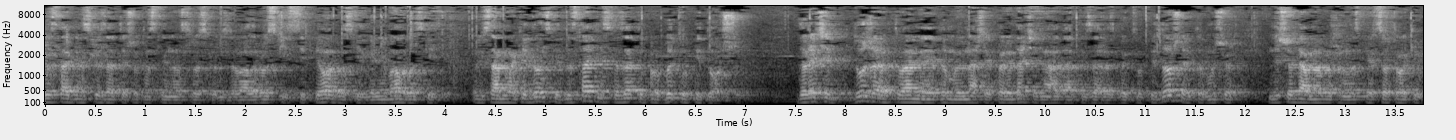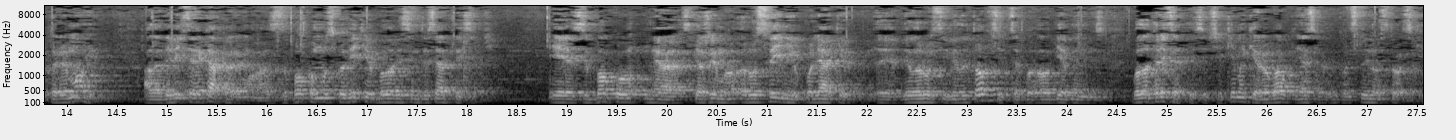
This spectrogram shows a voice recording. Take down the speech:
достатньо сказати, що Константина Острозького називали русський Сципіон, русський Ганнібал, русський Олександр Македонський, достатньо сказати про битву під. До речі, дуже актуально, я думаю, в нашій передачі нагадати зараз битву під тому що нещодавно виповнилось 500 років перемоги. Але дивіться, яка перемога. З боку московітів було 80 тисяч. І з боку, е, скажімо, русинів, поляків, е, білорусів і литовців, це було об'єднані було 30 тисяч, якими керував князь Константин Острозький.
